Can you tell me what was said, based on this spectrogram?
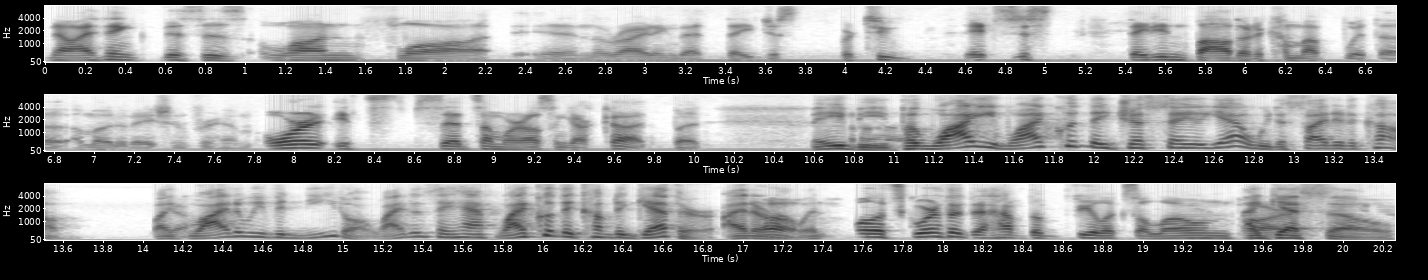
No, I think this is one flaw in the writing that they just were too. It's just they didn't bother to come up with a, a motivation for him, or it's said somewhere else and got cut. But Maybe, Uh, but why? Why could they just say, "Yeah, we decided to come"? Like, Yeah. why do we even need all? Why does they have? Why could they come together? I don't know. oh, It- well, it's worth it to have the Felix alone. I part, guess you so. know.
